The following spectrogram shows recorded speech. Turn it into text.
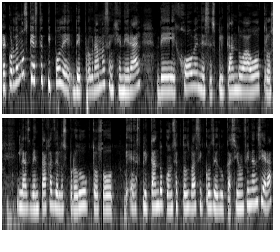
Recordemos que este tipo de, de programas en general de jóvenes explicando a otros las ventajas de los productos o explicando conceptos básicos de educación financiera,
